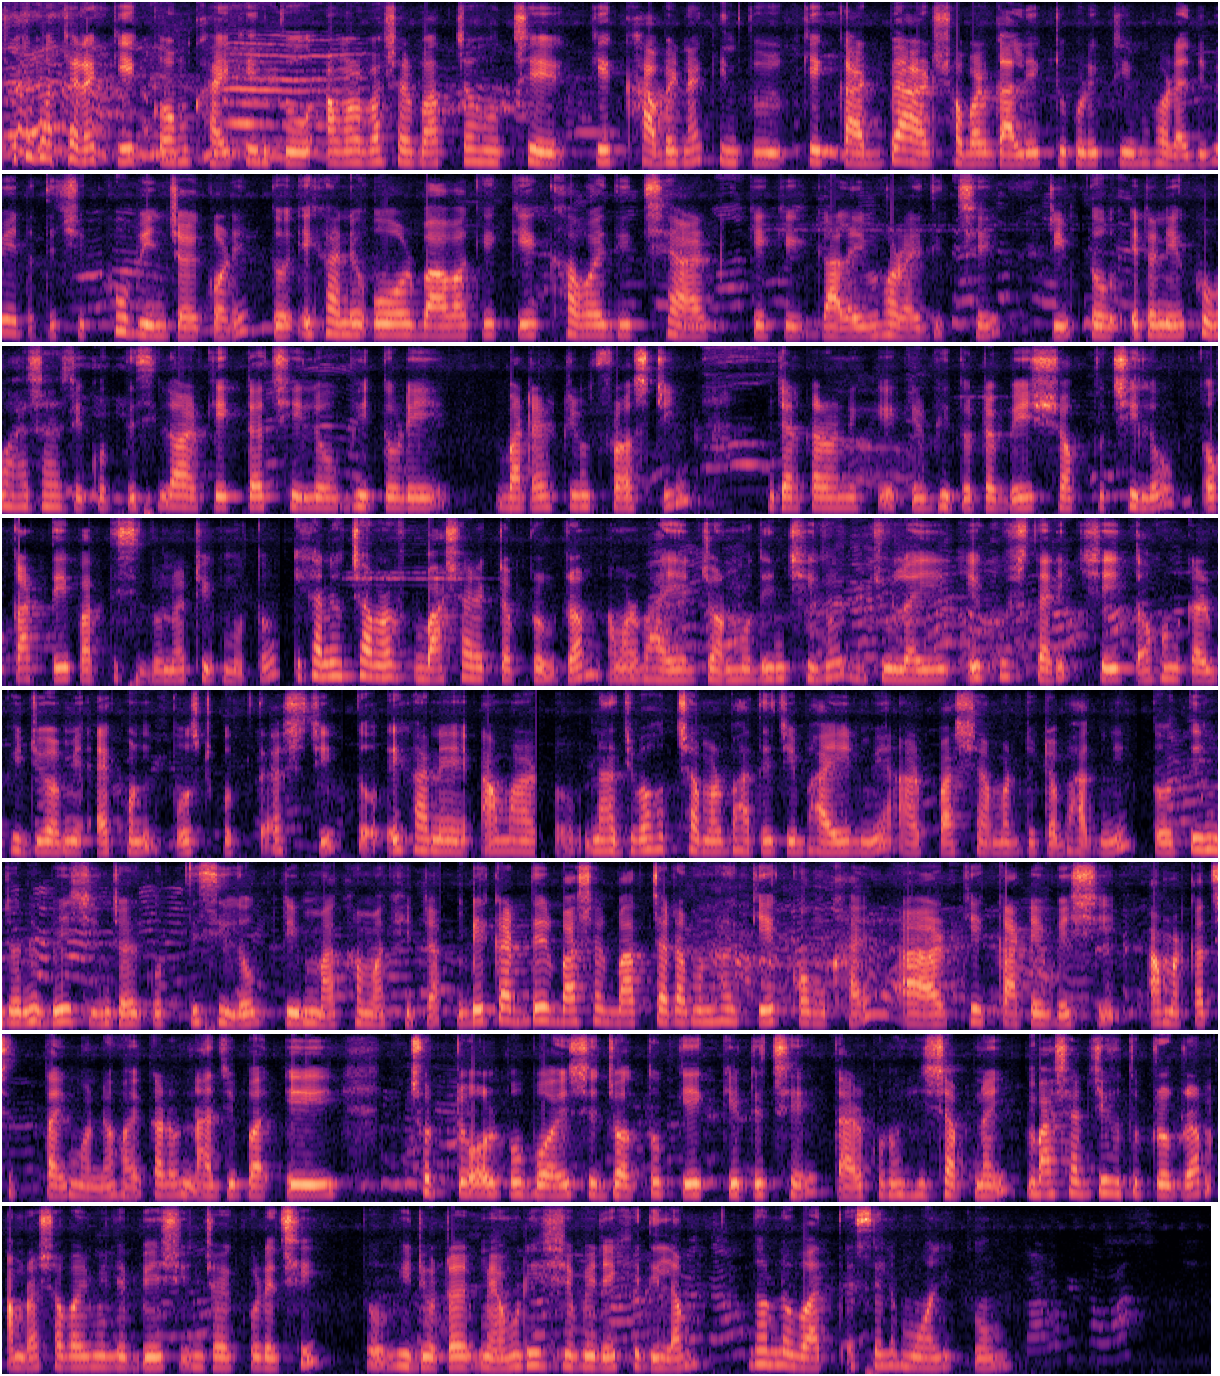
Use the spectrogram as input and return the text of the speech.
ছোট বাচ্চারা কেক কম খায়, কিন্তু আমার বাসার বাচ্চা হচ্ছে কেক খাবে না, কিন্তু কেক কাটবে আর সবার গালে একটু করে ক্রিম ভরা দিবে, এটাতে সে খুব এনজয় করে। তো এখানে ওর বাবাকে কেক খাওয়াই দিচ্ছে আর কেকে গালে ভরাই দিচ্ছে ক্রিম। তো এটা নিয়ে খুব হাসাহাসি করতেছিল। আর কেকটা ছিল ভিতরে বাটার ক্রিম ফ্রস্টিং যার কারণে কেকের ভিতরটা বেশ শক্ত ছিল। ও কাটতেই পারতেছিল না ঠিক মতো এখানে হচ্ছে আমার বাসার একটা প্রোগ্রাম আমার ভাইয়ের জন্মদিন ছিল জুলাইয়ের একুশ তারিখ। সেই তখনকার ভিডিও আমি এখন পোস্ট করতে আসছি। তো এখানে আমার নাজিবা হচ্ছে আমার ভাতিজি ভাইয়ের মেয়ে আর পাশে আমার দুটা ভাগ্নি। তো তিনজনে বেশ এনজয় করতেছিল ক্রিম মাখামাখিটা। বেকারদের বাসার বাচ্চারা মনে হয় কেক কম খায় আর কেক কাটে বেশি। আমার কাছে তাই মনে হয়। কারণ নাজিবা এই ছোট্ট অল্প বয়সে যত কেক কেটেছে, তার কোনো হিসাব নাই। বাসার যেহেতু প্রোগ্রাম আমরা সবাই মিলে বেশ এনজয় করেছি। তো ভিডিওটা মেমোরি হিসেবে রেখে দিলাম। ধন্যবাদ, আসসালামু আলাইকুম।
